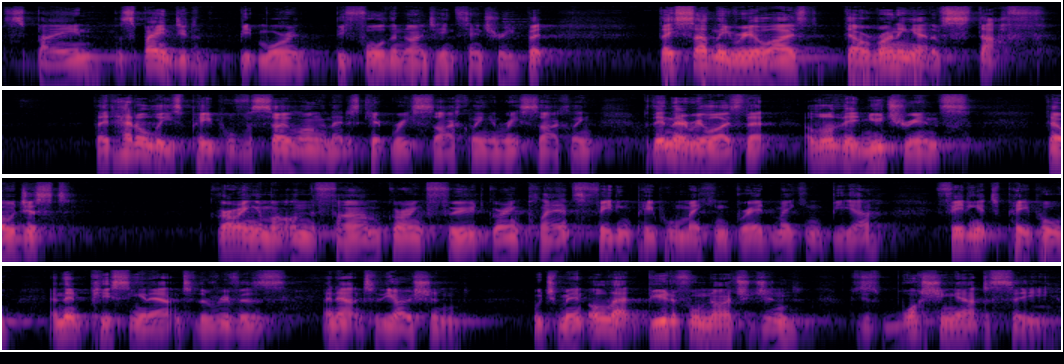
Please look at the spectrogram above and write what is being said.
Spain. Spain did a bit more before the 19th century, but they suddenly realised they were running out of stuff. They'd had all these people for so long and they just kept recycling and recycling. But then they realised that a lot of their nutrients, they were just growing them on the farm, growing food, growing plants, feeding people, making bread, making beer, feeding it to people, and then pissing it out into the rivers and out into the ocean, which meant all that beautiful nitrogen was just washing out to sea.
